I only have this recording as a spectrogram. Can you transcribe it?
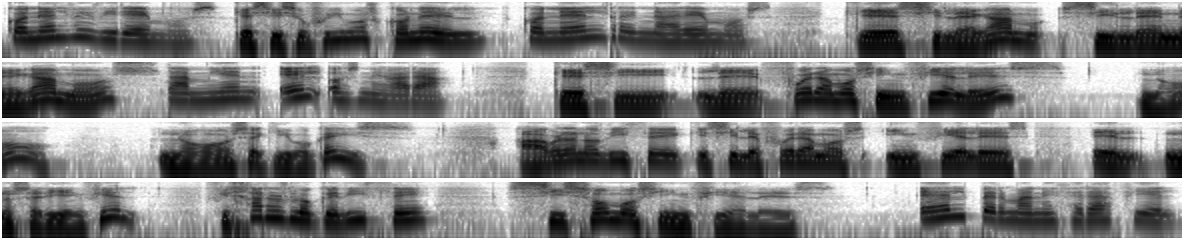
con Él viviremos. Que si sufrimos con Él, con Él reinaremos. Que si le, si le negamos, también Él os negará. Que si le fuéramos infieles, no, no os equivoquéis. Ahora no dice que si le fuéramos infieles, Él no sería infiel. Fijaros lo que dice si somos infieles. Él permanecerá fiel,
